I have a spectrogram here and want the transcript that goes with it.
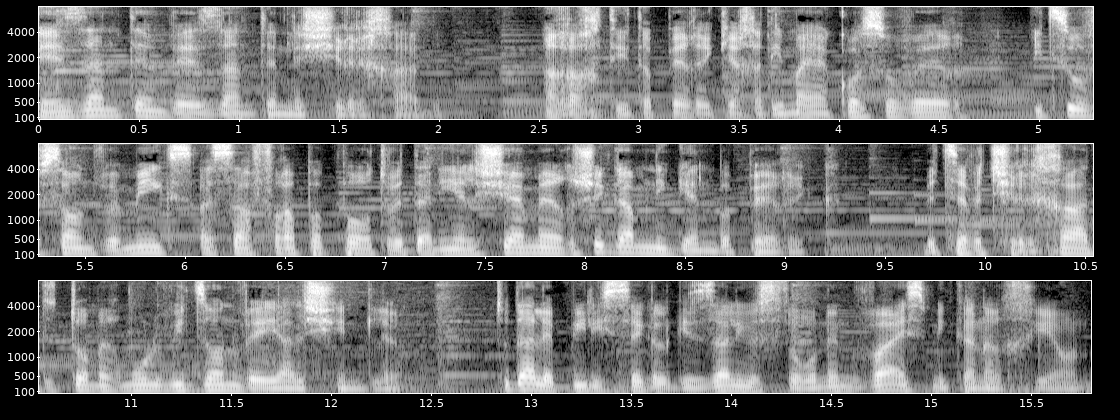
האזנתם והאזנתן לשיר אחד. ערכתי את הפרק יחד עם מאיה קוסובר, עיצוב סאונד ומיקס, אסף רפפורט ודניאל שמר, שגם ניגן בפרק. בצוות שיר אחד, תומר מולביטזון ואייל שינדלר. תודה לבילי סגל גזליוס ורונן וייס מכאן ארכיון.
